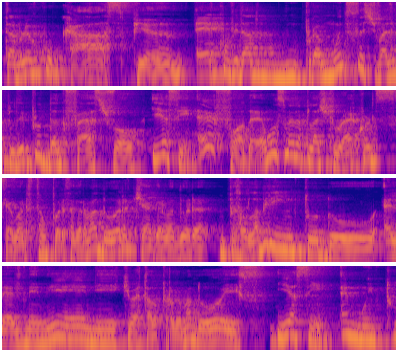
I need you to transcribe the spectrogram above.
trabalhou com o Caspian, é convidado para muitos festivais, inclusive pro Dunk Festival. E assim, é foda. É um lançamento da Plastic Records, que agora estão por essa gravadora, que é a gravadora do pessoal do Labirinto, do LLNN, que vai estar no programa 2. E assim, é muito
